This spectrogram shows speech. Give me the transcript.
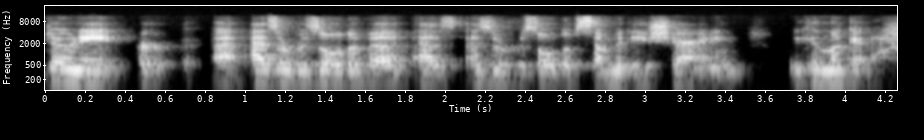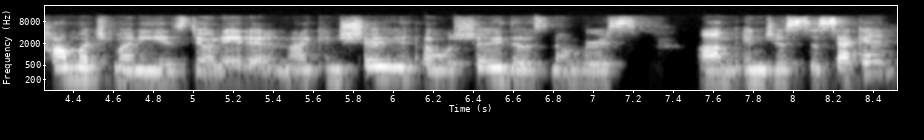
donate or uh, as a result of a as, as a result of somebody sharing. We can look at how much money is donated, and I can show you. I will show you those numbers um, in just a second.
